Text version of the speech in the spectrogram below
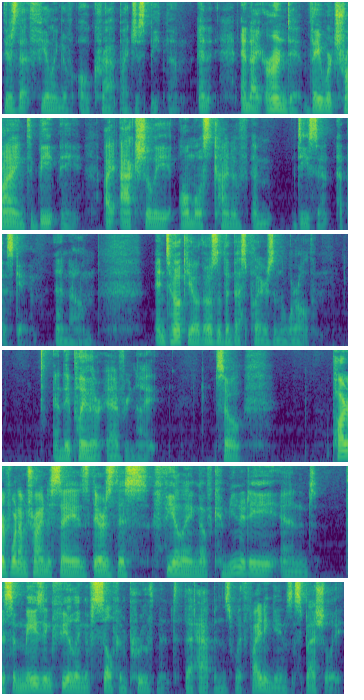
there's that feeling of oh crap, I just beat them, and and I earned it. They were trying to beat me. I actually almost kind of am decent at this game. And um, in Tokyo, those are the best players in the world, and they play there every night. So part of what I'm trying to say is there's this feeling of community and this amazing feeling of self improvement that happens with fighting games, especially.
